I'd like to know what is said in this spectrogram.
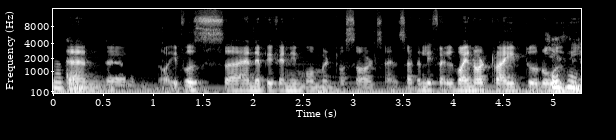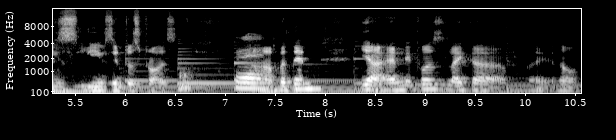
Okay. and uh, it was uh, an epiphany moment of sorts and suddenly felt why not try to roll these leaves into straws Right. uh, but then yeah and it was like a you know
